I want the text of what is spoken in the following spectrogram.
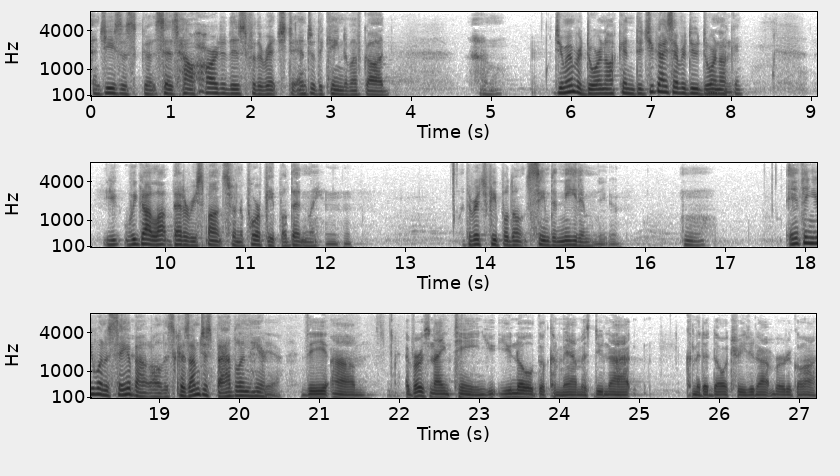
and Jesus says how hard it is for the rich to enter the kingdom of God. Um, do you remember door knocking? Did you guys ever do door mm-hmm. knocking? You, we got a lot better response from the poor people, didn't we? Mm-hmm. The rich people don't seem to need him. Need him. Mm. Anything you want to say about all this? Because I'm just babbling here. Yeah. The um, verse 19, you, you know the commandments: do not commit adultery, do not murder, go on.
